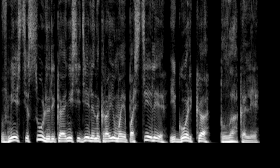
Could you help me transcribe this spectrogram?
Вместе с Ульрикой они сидели на краю моей постели и горько плакали.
